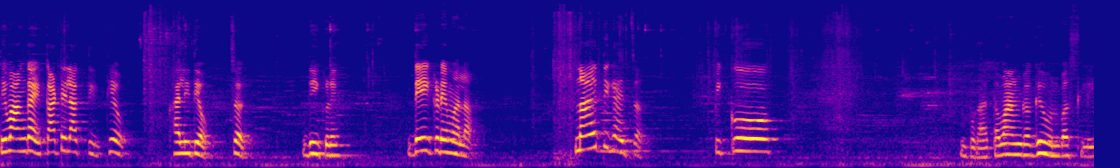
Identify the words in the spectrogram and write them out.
ते वांग आहे. काटे लागतील. ठेव. खाली ठेव. चल दे इकडे. दे इकडे मला. नाही ते घ्यायचं. पिको. बघा आता वांग घेऊन बसली.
